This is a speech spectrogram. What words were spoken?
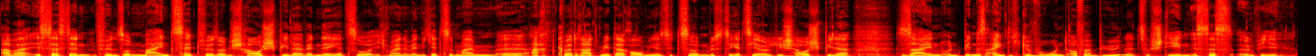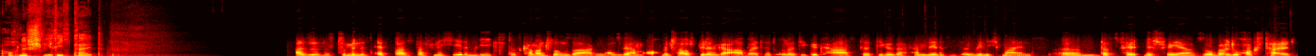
Aber ist das denn für so ein Mindset, für so einen Schauspieler, wenn der jetzt so, ich meine, wenn ich jetzt in meinem äh, 8 Quadratmeter Raum hier sitze und müsste jetzt hier irgendwie Schauspieler sein und bin es eigentlich gewohnt, auf der Bühne zu stehen, ist das irgendwie auch eine Schwierigkeit? Also es ist zumindest etwas, was nicht jedem liegt. Das kann man schon sagen. Also wir haben auch mit Schauspielern gearbeitet oder die gecastet, die gesagt haben, nee, das ist irgendwie nicht meins. Ähm, das fällt mir schwer. So, weil du hockst halt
